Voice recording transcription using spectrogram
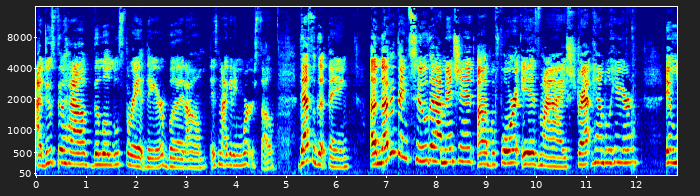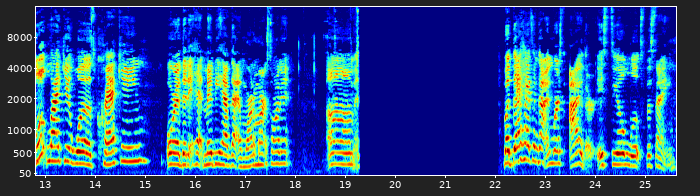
I do still have the little loose thread there, but um, it's not getting worse. So that's a good thing. Another thing too that I mentioned uh, before is my strap handle here. It looked like it was cracking or that it had maybe have gotten watermarks on it. Um, but that hasn't gotten worse either. It still looks the same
